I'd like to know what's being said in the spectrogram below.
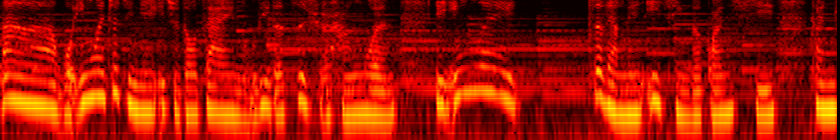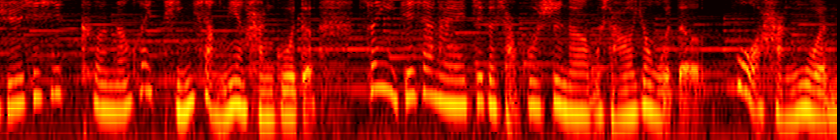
那我因为这几年一直都在努力的自学韩文，也因为。这两年疫情的关系，感觉西西可能会挺想念韩国的，所以接下来这个小故事呢，我想要用我的破韩文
